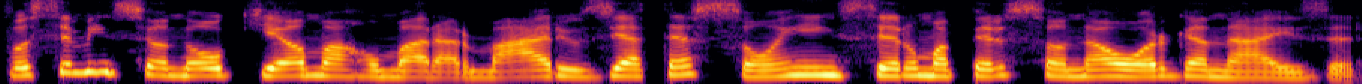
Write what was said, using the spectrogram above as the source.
você mencionou que ama arrumar armários e até sonha em ser uma personal organizer.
